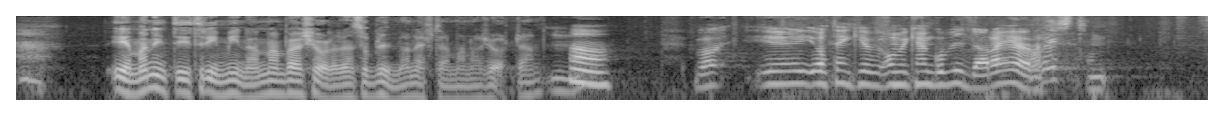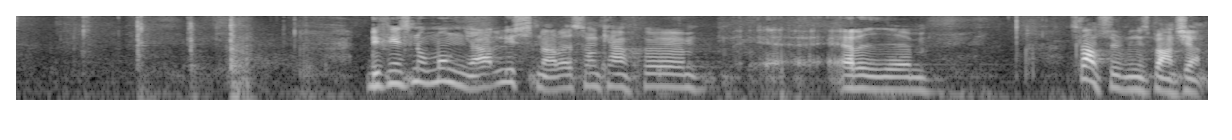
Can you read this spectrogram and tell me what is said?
eh, Är man inte i trim innan man börjar köra den så blir man efter man har kört den. Ja. Va, eh, jag tänker om vi kan gå vidare här. visst. Om- Det finns nog många lyssnare som kanske eh, är i slamsugningsbranschen.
